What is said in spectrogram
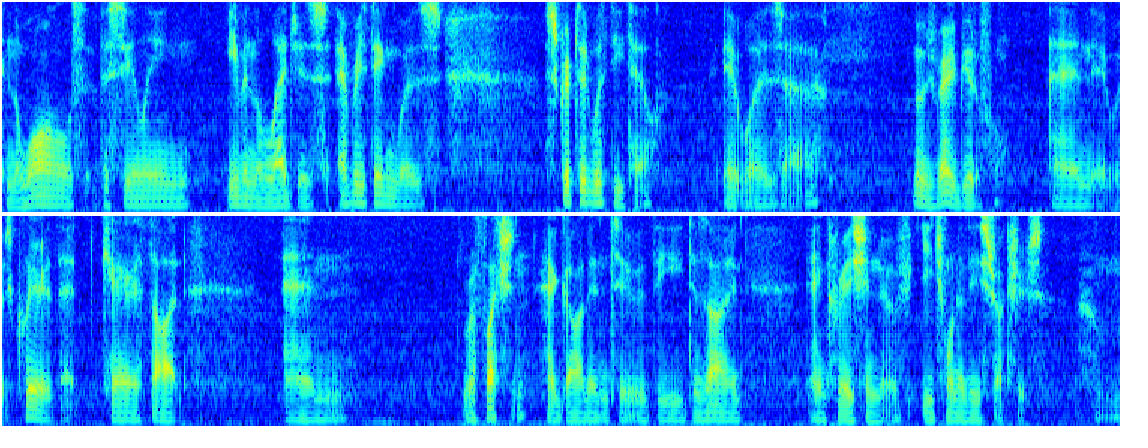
in the walls, the ceiling, even the ledges. Everything was scripted with detail. It was uh, it was very beautiful, and it was clear that care, thought, and reflection had gone into the design and creation of each one of these structures. Um,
